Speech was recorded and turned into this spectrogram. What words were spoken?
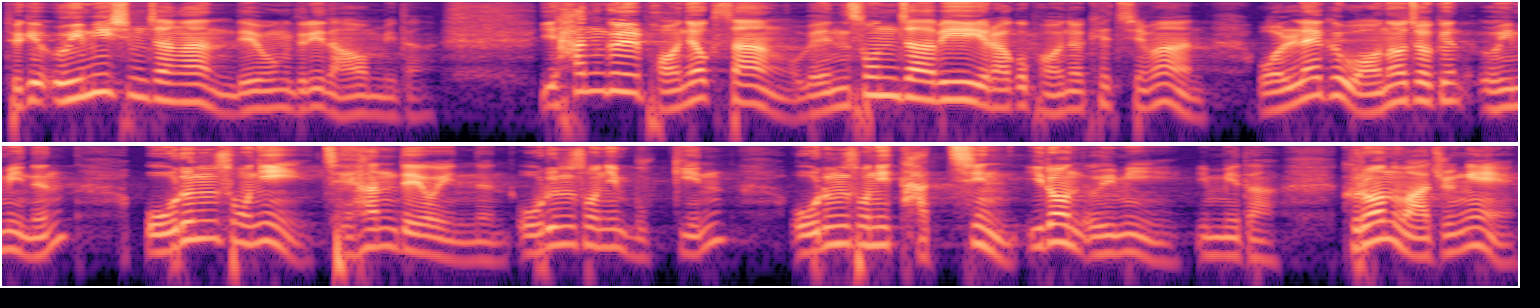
되게 의미심장한 내용들이 나옵니다. 이 한글 번역상 왼손잡이라고 번역했지만 원래 그 원어적인 의미는 오른손이 제한되어 있는 오른손이 묶인 오른손이 닫힌 이런 의미입니다. 그런 와중에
